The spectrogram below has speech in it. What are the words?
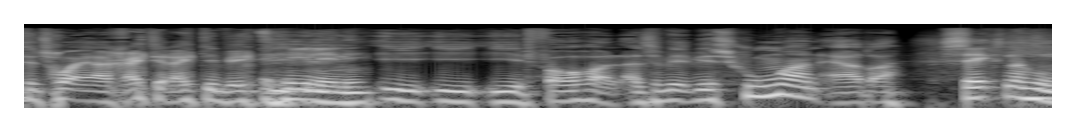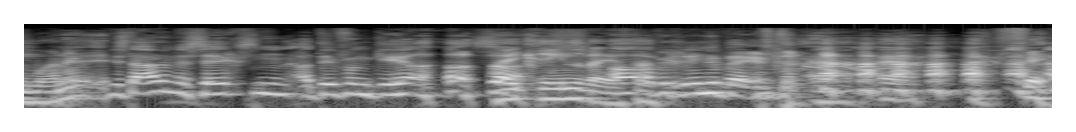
det tror jeg er rigtig, rigtig vigtigt Helt enig. i, i, i et forhold. Altså hvis- humoren er der. Sexen og humoren, ikke? Vi startede med sexen, og det fungerede. Og, så, Og I grinede bagefter. Og, og vi grinede bagefter. Ja, ja. Fedt.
